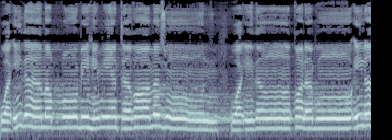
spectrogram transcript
وإذا مروا بهم يتغامزون وإذا انقلبوا إلى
